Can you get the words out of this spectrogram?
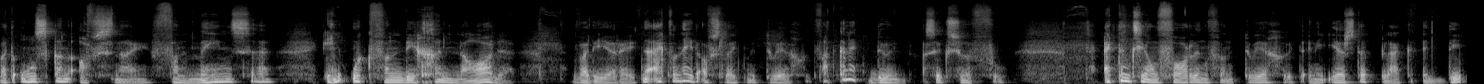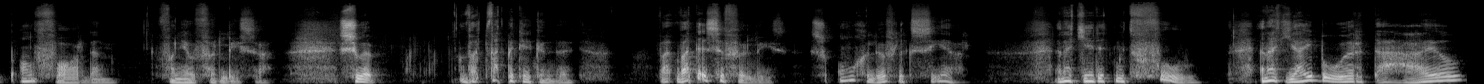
wat ons kan afsny van mense en ook van die genade wat die Here het. Nou ek wil net afsluit met twee goed. Wat kan ek doen as ek so voel? Ek dink sy aanvaarding van twee goed in die eerste plek 'n diep aanvaarding van jou verliese. So wat wat beteken dit? Wat wat is 'n verlies? Dit is ongelooflik seer. En dat jy dit moet voel en dat jy behoort te huil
